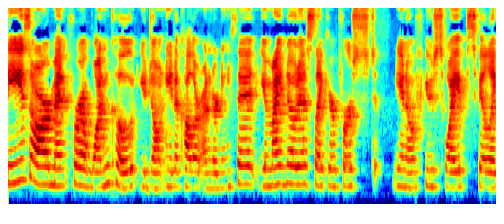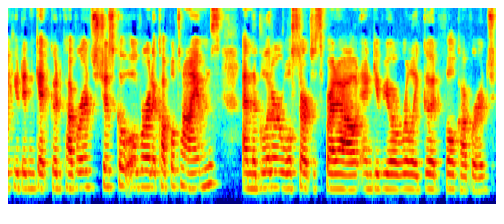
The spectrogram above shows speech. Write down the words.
These are meant for a one coat. You don't need a color underneath it. You might notice like your first, you know, few swipes feel like you didn't get good coverage. Just go over it a couple times and the glitter will start to spread out and give you a really good full coverage.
